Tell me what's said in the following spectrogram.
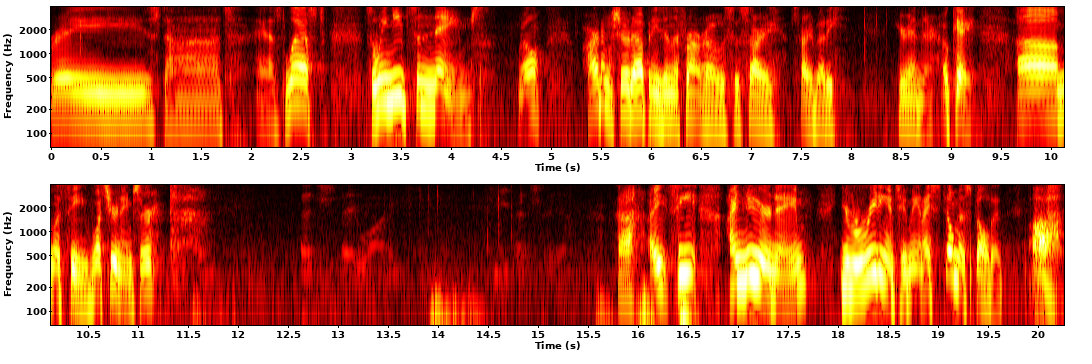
arrays dot as list. So we need some names. Well, Artem showed up and he's in the front row, so sorry, sorry, buddy. You're in there. Okay. Um, let's see. What's your name, sir? Uh, I see. I knew your name. You were reading it to me, and I still misspelled it. Oh,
